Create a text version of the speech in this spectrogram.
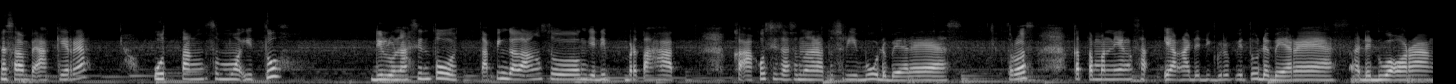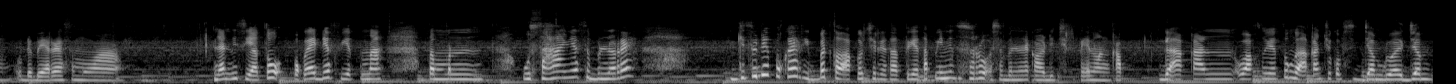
Nah sampai akhirnya utang semua itu dilunasin tuh tapi nggak langsung jadi bertahap. Ke aku sisa 900 ribu udah beres. Terus ke temen yang yang ada di grup itu udah beres. Ada dua orang udah beres semua dan Isia tuh pokoknya dia fitnah temen usahanya sebenarnya. Gitu deh pokoknya ribet kalau aku cerita tuh ya. Tapi ini tuh seru sebenarnya kalau diceritain lengkap. Gak akan waktunya tuh gak akan cukup sejam dua jam.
